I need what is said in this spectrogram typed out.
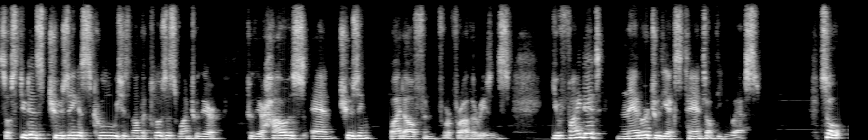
so students choosing a school which is not the closest one to their to their house and choosing quite often for, for other reasons. You find it never to the extent of the US. So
